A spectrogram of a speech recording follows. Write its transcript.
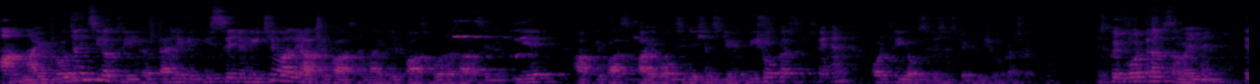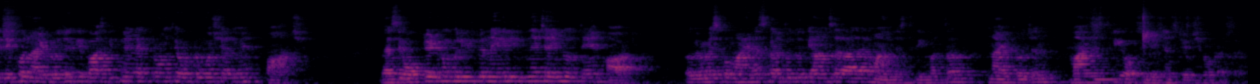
हाँ नाइट्रोजन सिर्फ़ थ्री करता है, लेकिन इससे जो नीचे वाले आपके पास है लाइक ये फास्फोरस आर्सेनिक ये आपके पास फाइव ऑक्सीडेशन स्टेट भी शो कर सकते हैं और थ्री ऑक्सीडेशन स्टेट भी शो कर सकते हैं। इसको एक और तरह समझ लें कि देखो नाइट्रोजन के पास कितने इलेक्ट्रॉन थे शेल में? पाँच। वैसे ऑक्टेट कंप्लीट करने के लिए कितने चाहिए होते हैं? आठ। तो अगर मैं इसको माइनस कर दूँ तो क्या आंसर आ रहा है? माइनस थ्री मतलब nitrogen minus three oxidation state show कर सकते है।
